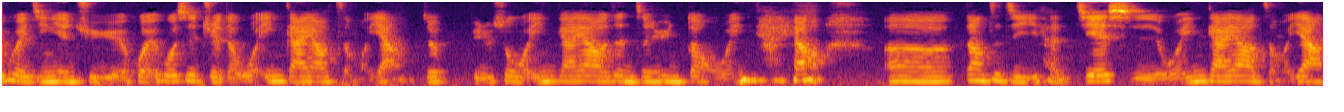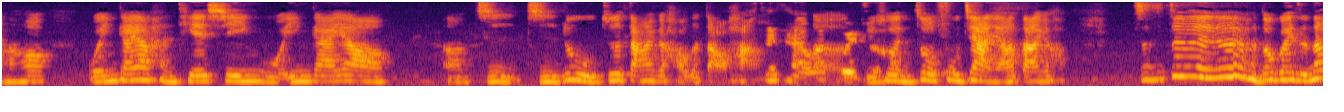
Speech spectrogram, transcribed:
会经验去约会，或是觉得我应该要怎么样？就比如说，我应该要认真运动，我应该要 呃让自己很结实，我应该要怎么样？然后我应该要很贴心，我应该要嗯指指路，就是当一个好的导航。在台湾比如说你坐副驾，你要当一个好，这这这就是很多规则。那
